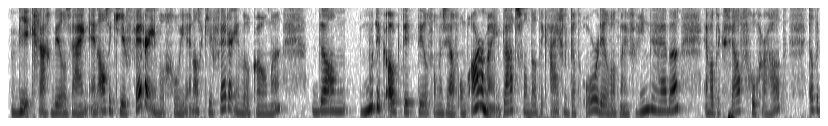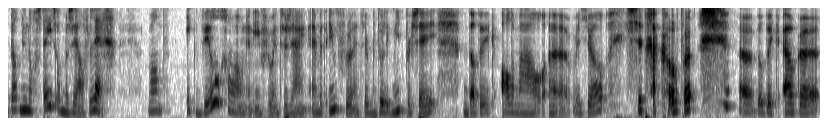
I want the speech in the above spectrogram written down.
wie ik graag wil zijn. En als ik hier verder in wil groeien en als ik hier verder in wil komen, dan moet ik ook dit deel van mezelf omarmen. In plaats van dat ik eigenlijk dat oordeel wat mijn vrienden hebben en wat ik zelf vroeger had, dat ik dat nu nog steeds op mezelf leg. Want ik wil gewoon een influencer zijn. En met influencer bedoel ik niet per se dat ik allemaal, uh, weet je wel, shit ga kopen. Uh, dat ik elke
